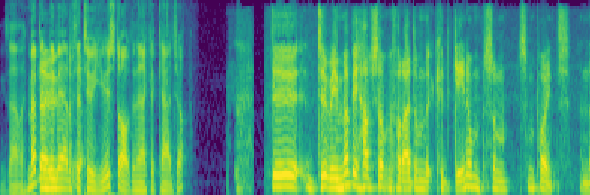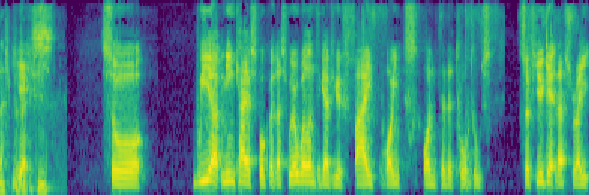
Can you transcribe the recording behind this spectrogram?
exactly. Maybe it'd be better if the two of you stopped and then I could catch up. Do do we maybe have something for Adam that could gain him some some points in this prediction? Yes. So we, uh, me and Kai have spoke about this. We're willing to give you five points onto the totals. So if you get this right,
